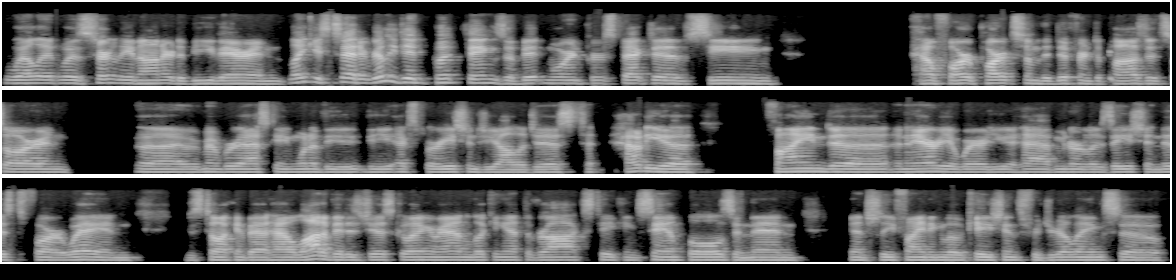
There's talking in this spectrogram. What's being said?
Well, it was certainly an honor to be there. And like you said, it really did put things a bit more in perspective, seeing how far apart some of the different deposits are. And uh, I remember asking one of the, the exploration geologists, how do you find uh, an area where you have mineralization this far away? And just talking about how a lot of it is just going around looking at the rocks, taking samples, and then eventually finding locations for drilling. So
